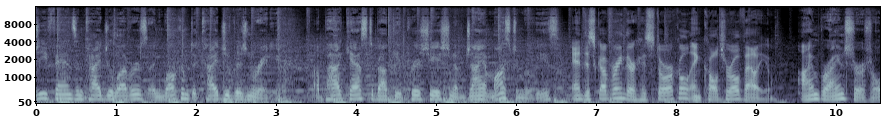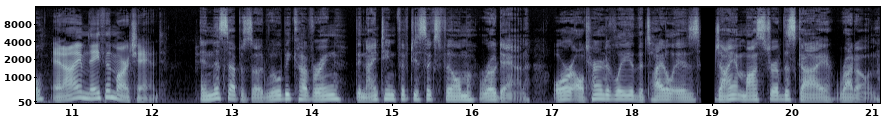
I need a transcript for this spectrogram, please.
Hello, G fans and kaiju lovers, and welcome to Kaiju Vision Radio, a podcast about the appreciation of giant monster movies. and discovering their historical and cultural value. I'm Brian Scherschel. And I'm Nathan Marchand. In this episode, we will be covering the 1956 film Rodan, or alternatively, the title is Giant Monster of the Sky, Radon.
